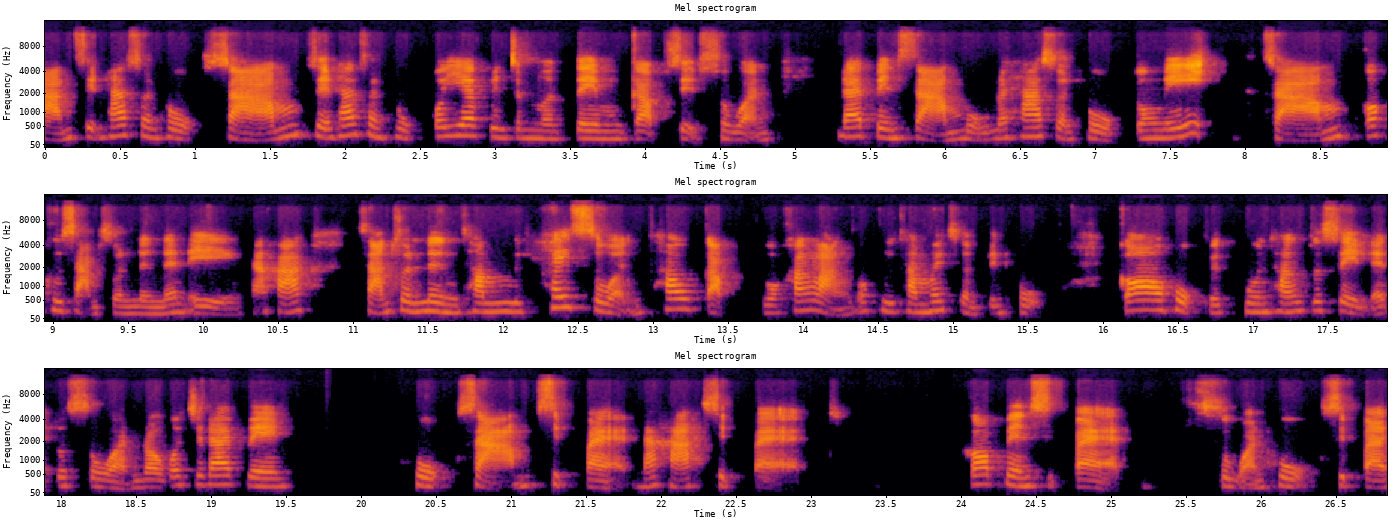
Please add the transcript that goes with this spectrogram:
3 เศษ5ส่วน 6 3 เศษ5ส่วน 6 ก็แยกเป็นจำนวนเต็มกับเศษส่วนได้เป็น 3 บวกด้วย5ส่วน 6 ตรงนี้ 3 ก็คือ 3 ส่วน 1 นั่นเองนะคะสามส่วนหนึ่งทำให้ส่วนเท่ากับตัวข้างหลังก็คือทำให้ส่วนเป็นหกก็หกไปคูณทั้งตัวเศษและตัวส่วน เราก็จะได้เป็นหกสามสิบแปดนะคะสิบแปดก็เป็นสิบแปดส่วนหกสิบแปด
